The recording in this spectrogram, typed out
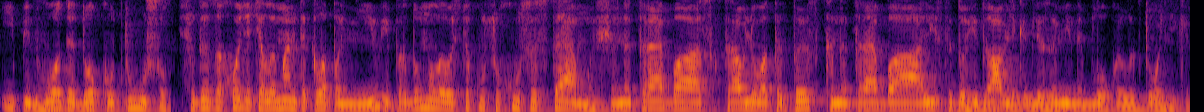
і підводи до котушок. Сюди заходять елементи клапанів і придумали ось таку суху систему, що не треба стравлювати тиск, не треба лізти до гідравліки для заміни блоку електроніки.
